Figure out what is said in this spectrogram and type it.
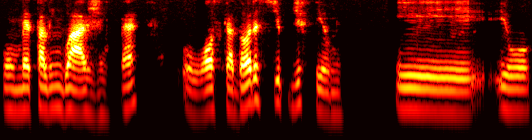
com metalinguagem, né? O Oscar adora esse tipo de filme. E, e, o,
